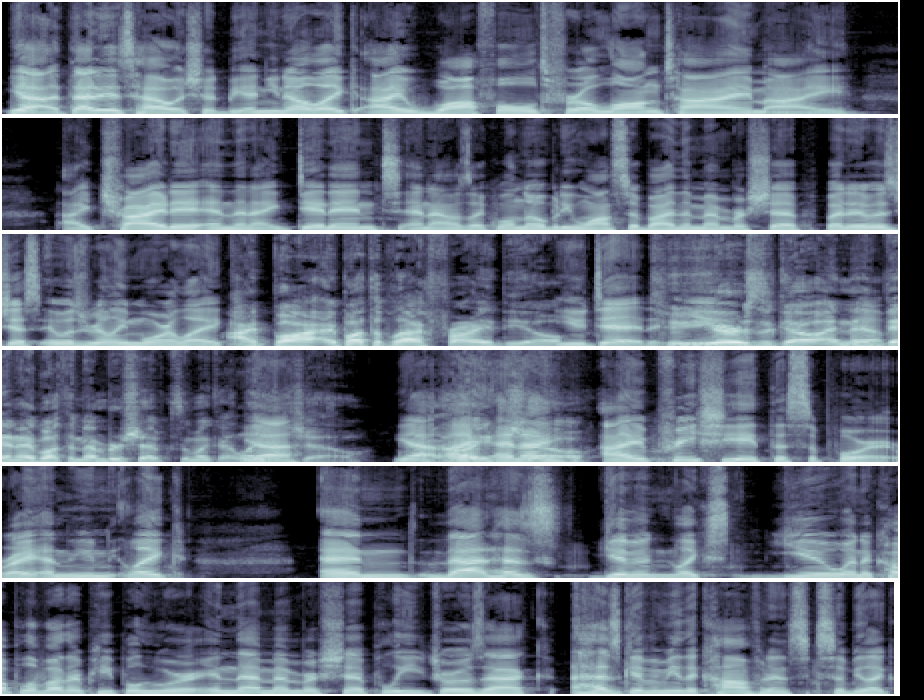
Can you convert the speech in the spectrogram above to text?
Yeah, that is how it should be. And you know, like I waffled for a long time. I Mhm. I tried it and then I didn't, and I was like, well, nobody wants to buy the membership. But it was just, it was really more like I bought I bought the Black Friday deal you did two You- years ago, and then, Yep. then I bought the membership because I'm like, I like Yeah. Joe. Yeah, I I, like and Joe. I I appreciate the support, right? And you like, and that has given like you and a couple of other people who are in that membership, Lee Drozak, has given me the confidence to be like,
